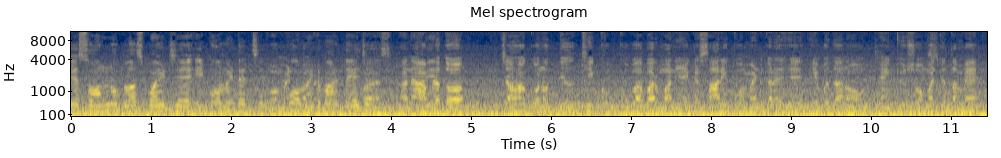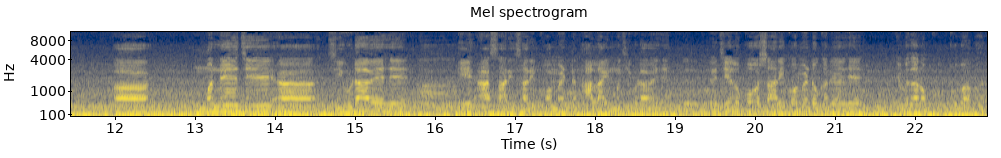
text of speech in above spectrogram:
જે સોંગ નો પ્લસ પોઈન્ટ છે એ કોમેન્ટ જ છે. કોમેન્ટ માટે જ. અને આપણે તો ચાહકોનો દિલથી ખૂબ ખૂબ આભાર માનીએ કે સારી કોમેન્ટ કરે છે. એ બધાનો થેન્ક યુ સો મચ કે તમે મને જે જીવડાવે છે. એ આ સારી સારી કોમેન્ટ આ લાઈનમાં જીવડાવે છે. એટલે જે લોકો સારી કોમેન્ટો કરે છે, એ બધાનો ખૂબ ખૂબ આભાર.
